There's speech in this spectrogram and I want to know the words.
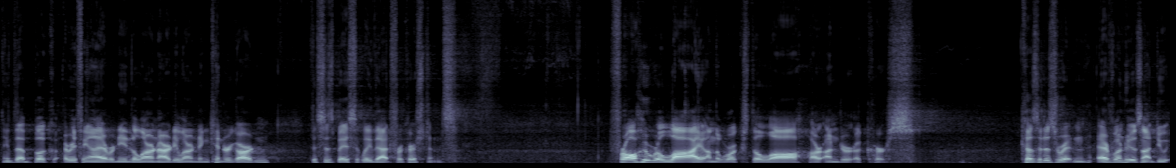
think that book, Everything I Ever Needed to Learn, I already learned in kindergarten. This is basically that for Christians. For all who rely on the works of the law are under a curse. Because it is written, everyone who does not do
